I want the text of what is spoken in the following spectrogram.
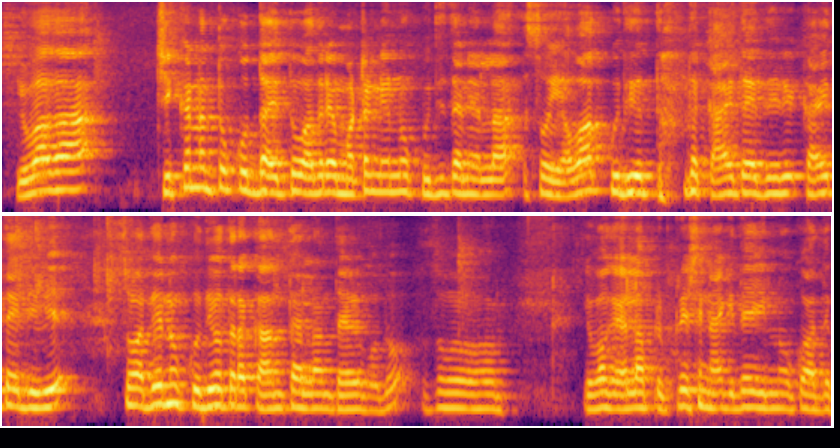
ಇವಾಗ ಚಿಕನ್ ಅಂತೂ ಕುದ್ದಾಯಿತು, ಆದರೆ ಮಟನ್ ಇನ್ನೂ ಕುದಿತಾನೆ ಇಲ್ಲ. ಸೊ ಯಾವಾಗ ಕುದಿಯುತ್ತೆ ಅಂತ ಕಾಯ್ತಾ ಇದ್ದೀರಿ ಕಾಯ್ತಾ ಇದ್ದೀವಿ. ಸೊ ಅದೇನು ಕುದಿಯೋ ಥರ ಕಾಣ್ತಾ ಇಲ್ಲ ಅಂತ ಹೇಳ್ಬೋದು. ಸೊ ಇವಾಗ ಎಲ್ಲ ಪ್ರಿಪ್ರೇಷನ್ ಆಗಿದೆ. ಇನ್ನು ಅದು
